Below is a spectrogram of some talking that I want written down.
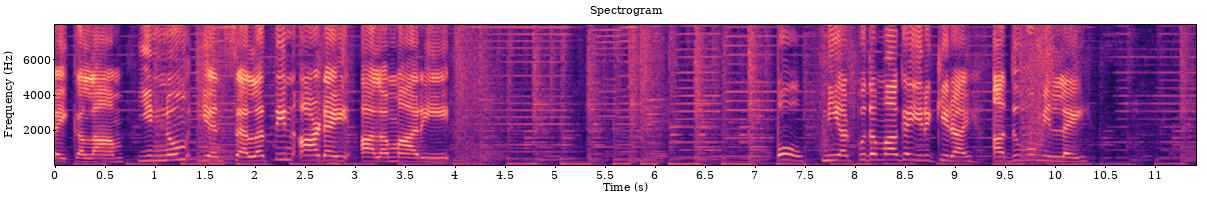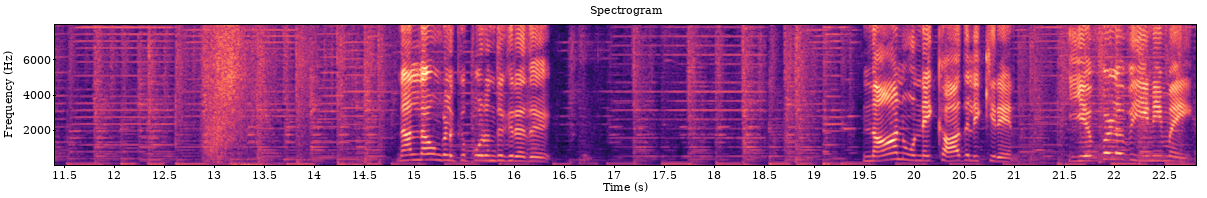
வைக்கலாம். இன்னும் என் செல்லத்தின் ஆடை அலமாரி. ஓ நீ அற்புதமாக இருக்கிறாய். அதுவும் இல்லை. நல்லா உங்களுக்கு பொருந்துகிறது. நான் உன்னை காதலிக்கிறேன். எவ்வளவு இனிமை.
